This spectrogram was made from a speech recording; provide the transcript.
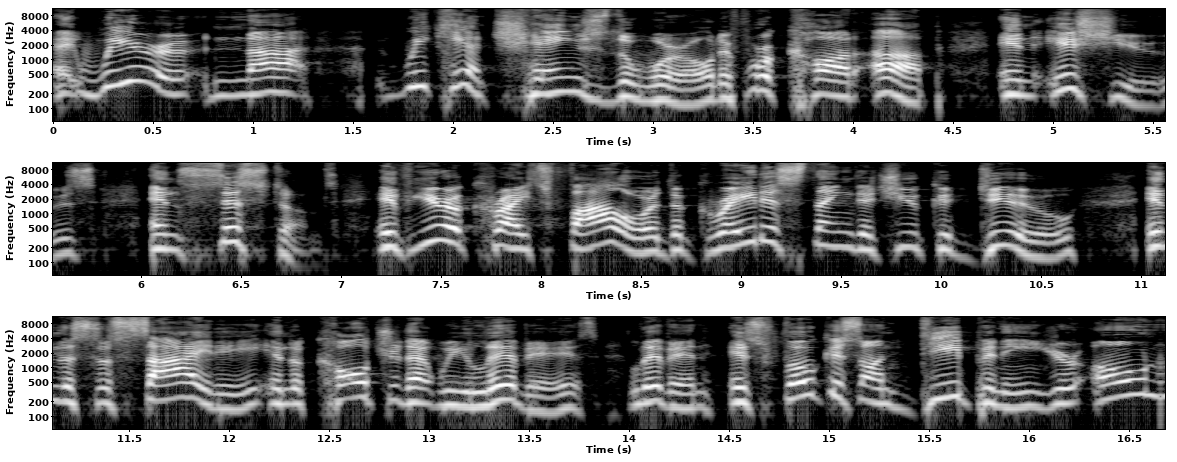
And we're not, we can't change the world if we're caught up in issues and systems. If you're a Christ follower, the greatest thing that you could do in the society, in the culture that we live, is, live in, is focus on deepening your own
